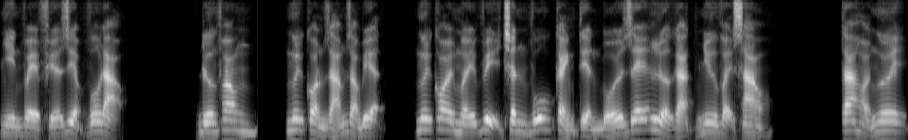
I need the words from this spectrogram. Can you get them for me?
nhìn về phía Diệp vô đạo. Đường phong, ngươi còn dám rào biện, ngươi coi mấy vị chân vũ cảnh tiền bối dễ lừa gạt như vậy sao? Ta hỏi ngươi,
